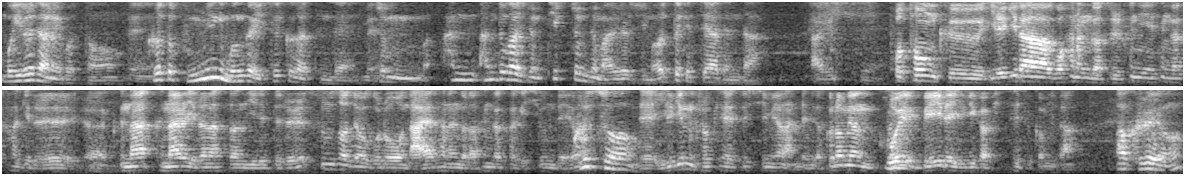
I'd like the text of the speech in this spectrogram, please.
뭐 이러잖아요, 보통. 네. 그것도 분명히 뭔가 있을 것 같은데 네. 좀 한, 한두 가지 좀 팁 좀 좀 알려주시면 어떻게 써야 된다. 보통 그 일기라고 하는 것을 흔히 생각하기를 어, 네. 그날 그날 일어났던 일들을 순서적으로 나열하는 거라 생각하기 쉬운데요. 그렇죠. 네, 일기는 그렇게 쓰시면 안 됩니다. 그러면 거의 매일의 일기가 비슷해질 겁니다. 아, 그래요?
